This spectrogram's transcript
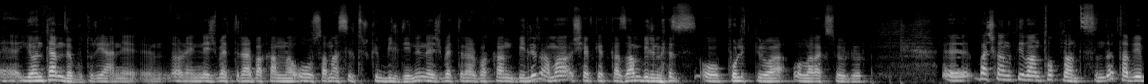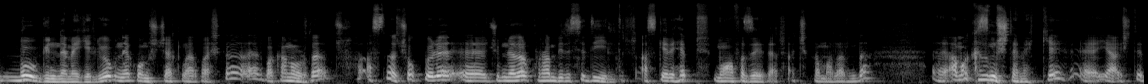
E, yöntem de budur. Yani örneğin Necmettin Erbakan'la Oğuzhan Asil Türk'ün bildiğini Necmettin Erbakan bilir ama Şevket Kazan bilmez. O politbüro olarak söylüyorum. E, Başkanlık Divan toplantısında tabii bu gündeme geliyor. Ne konuşacaklar başka? Erbakan orada aslında çok böyle e, cümleler kuran birisi değildir. Askeri hep muhafaza eder açıklamalarında. E, ama kızmış demek ki. E, ya işte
